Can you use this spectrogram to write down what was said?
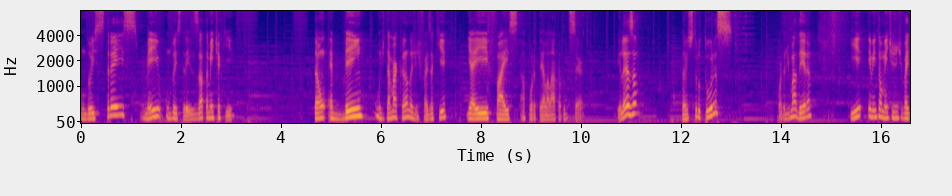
1, 2, 3, meio, 1, 2, 3, exatamente aqui. Então é bem onde tá marcando, a gente faz aqui. E aí faz a portela lá, tá tudo certo. Beleza? Então estruturas, porta de madeira. E eventualmente a gente vai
